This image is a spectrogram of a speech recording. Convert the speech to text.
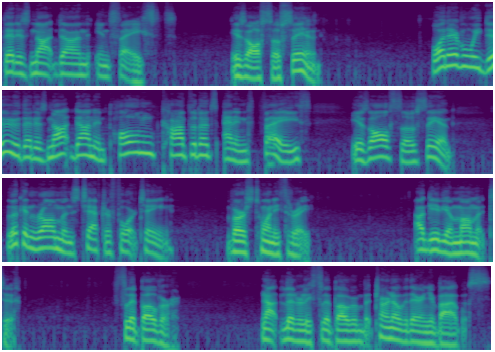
that is not done in faith is also sin. Whatever we do that is not done in total confidence and in faith is also sin. Look in Romans chapter 14, verse 23. I'll give you a moment to flip over. Not literally flip over, but turn over there in your Bibles.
